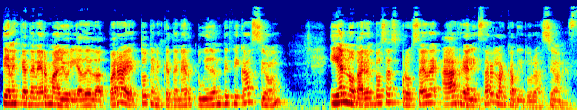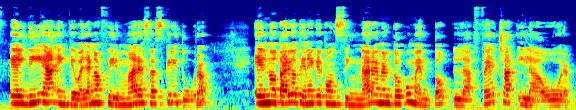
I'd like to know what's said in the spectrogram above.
Tienes que tener mayoría de edad para esto, tienes que tener tu identificación y el notario entonces procede a realizar las capitulaciones el día en que vayan a firmar esa escritura, el notario tiene que consignar en el documento la fecha y la hora.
